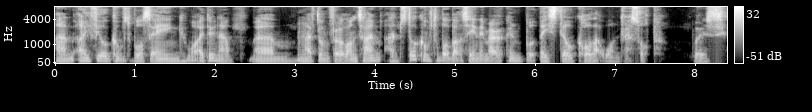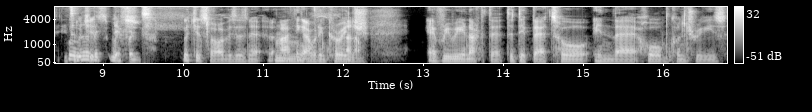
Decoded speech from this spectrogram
And I feel comfortable saying what I do now. Um, mm. I've done for a long time. I'm still comfortable about saying the American, but they still call that one dress up. Whereas it's well, a little bit different. Which, which is sort of is, isn't it? Mm. I think I would encourage every reenactor to dip their toe in their home countries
